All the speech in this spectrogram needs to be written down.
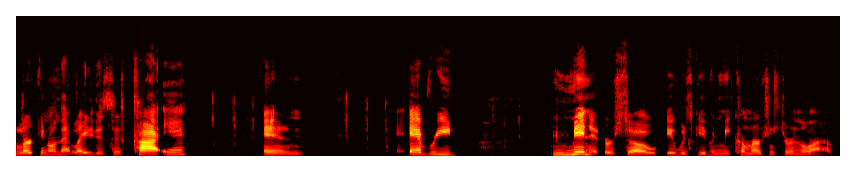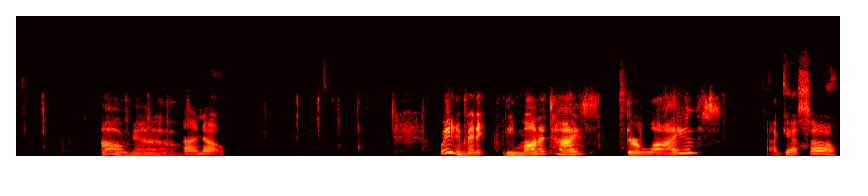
lurking on that lady that says Cotton and every minute or so it was giving me commercials during the live. Oh no. I know. Wait a minute. They monetize their lives? I guess so.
